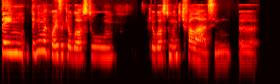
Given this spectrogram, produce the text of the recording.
Tem, tem uma coisa que eu gosto que eu gosto muito de falar, assim, uh,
